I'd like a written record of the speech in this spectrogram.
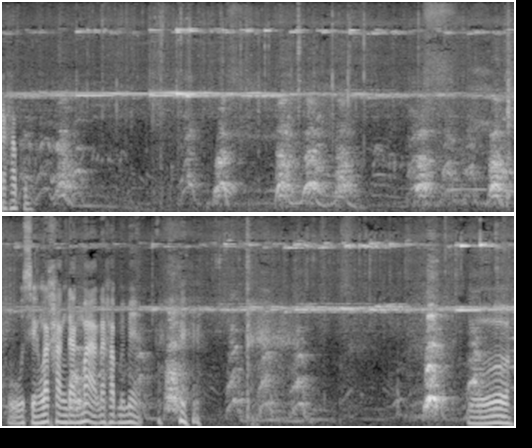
นะครับผมโอ้เสียงะระฆังดังมากนะครับแม่แม่ โอ้โ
